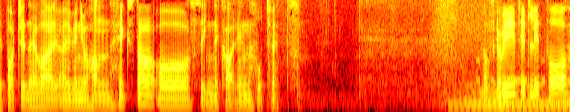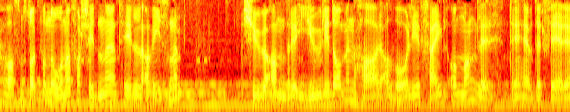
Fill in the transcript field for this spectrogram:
Reporter det var Øyvind Johan Hegstad og Signe Karin Hotvedt. Da skal vi titte litt på hva som står på noen av forsidene til avisene. 22. juli-dommen har alvorlige feil og mangler. Det hevder flere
